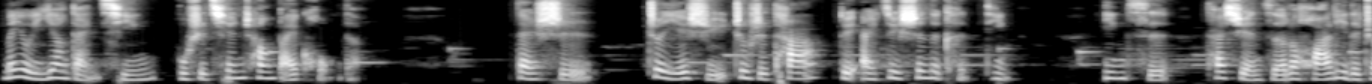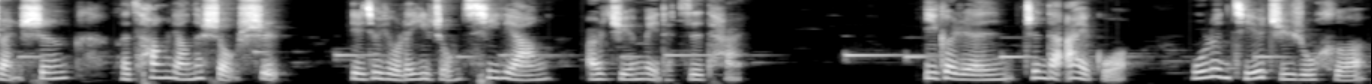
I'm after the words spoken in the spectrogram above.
没有一样感情不是千疮百孔的。”但是，这也许正是他对爱最深的肯定。因此。他选择了华丽的转身和苍凉的手势，也就有了一种凄凉而绝美的姿态。一个人真的爱过，无论结局如何，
